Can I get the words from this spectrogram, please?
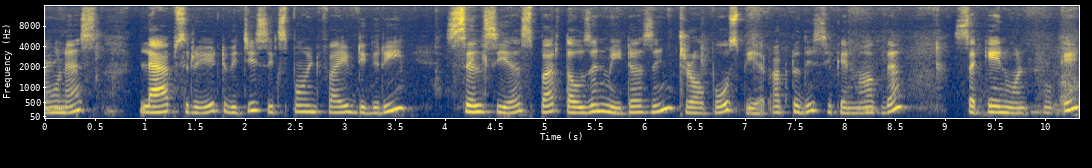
நோன் அஸ் லேப்ஸ் ரேட் விச் இஸ் சிக்ஸ் பாயிண்ட் ஃபைவ் டிகிரி Celsius per 1000 meters in troposphere. Up to this you can mark the second one. Okay.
